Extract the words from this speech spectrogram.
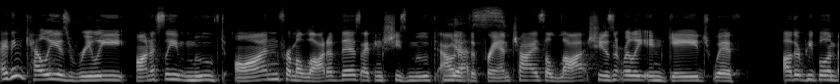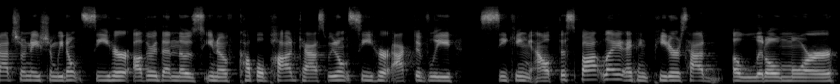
I think Kelley has really honestly moved on from a lot of this. I think she's moved out yes. of the franchise a lot. She doesn't really engage with other people in Bachelor Nation. We don't see her other than those, you know, couple podcasts. We don't see her actively seeking out the spotlight. I think Peter's had a little more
